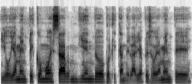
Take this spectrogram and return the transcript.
y, obviamente cómo están viendo, porque Candelaria pues obviamente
